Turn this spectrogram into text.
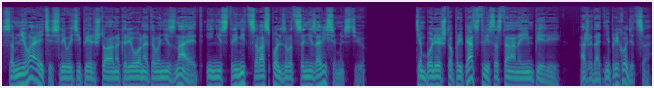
Сомневаетесь ли вы теперь, что Анакреон этого не знает и не стремится воспользоваться независимостью? Тем более, что препятствий со стороны империи ожидать не приходится.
